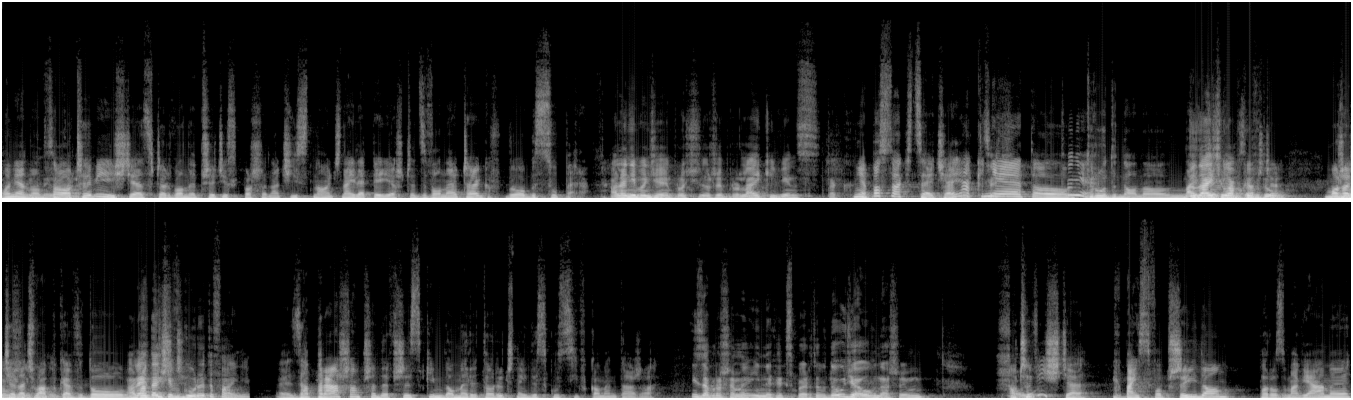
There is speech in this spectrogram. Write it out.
O nie, no co kanału. oczywiście, jest czerwony przycisk, proszę nacisnąć. Najlepiej jeszcze dzwoneczek, byłoby super. Ale nie będziemy prosić o żebro lajki, więc tak. Nie, po prostu jak chcecie. Jak chcecie. nie, to, To nie. trudno. No, Dodajcie łapkę w dół. Możecie dać łapkę w dół. Ale jak dacie Napiszcie- w górę, to fajnie. E, Zapraszam przede wszystkim do merytorycznej dyskusji w komentarzach. I zapraszamy innych ekspertów do udziału w naszym. Show. Oczywiście. Niech Państwo przyjdą, porozmawiamy,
